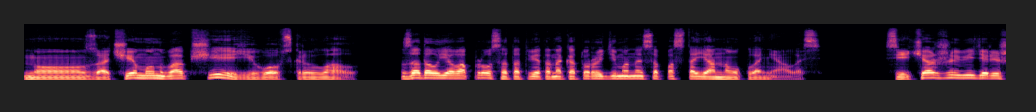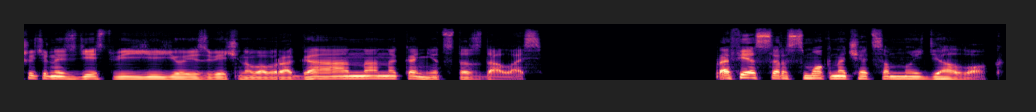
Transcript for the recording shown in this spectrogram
Но зачем он вообще его вскрывал? Задал я вопрос, от ответа на который Димонесса постоянно уклонялась. Сейчас же, видя решительность действий ее извечного врага, она наконец-то сдалась. Профессор смог начать со мной диалог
